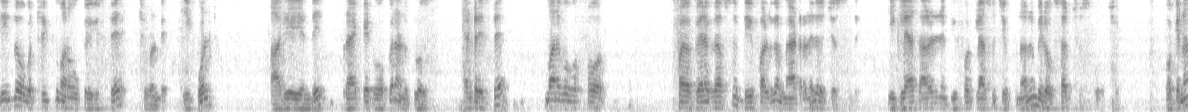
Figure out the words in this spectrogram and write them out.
దీంట్లో ఒక ట్రిక్ మనం ఉపయోగిస్తే చూడండి equal RAND bracket open and close enter ఇస్తే మనకు ఒక ఫోర్ ఫైవ్ పారాగ్రాఫ్స్ డిఫాల్ట్గా మ్యాటర్ అనేది వచ్చేస్తుంది. ఈ క్లాస్ ఆల్రెడీ నేను బిఫోర్ క్లాస్లో చెప్పున్నాను మీరు ఒకసారి చూసుకోవచ్చు. ఓకేనా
